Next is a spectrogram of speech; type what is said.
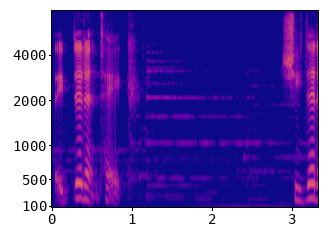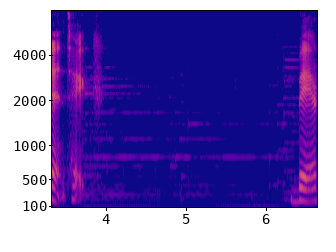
They didn't take. She didn't take. Ver.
